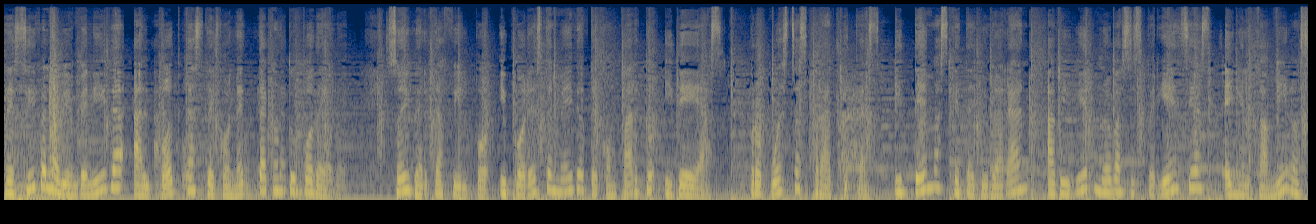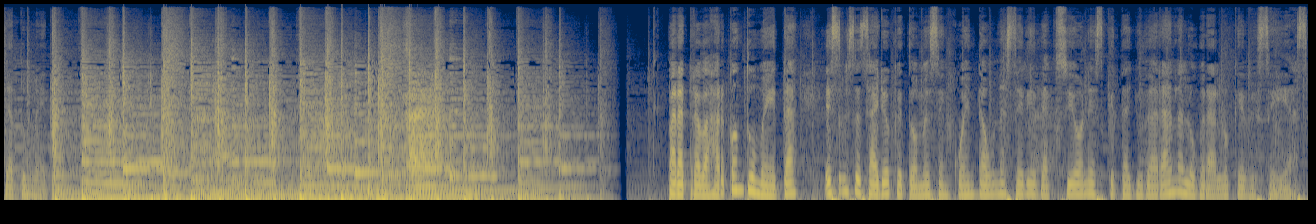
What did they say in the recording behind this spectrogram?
Recibe la bienvenida al podcast de Conecta con tu Poder. Soy Berta Filpo y por este medio te comparto ideas, propuestas prácticas y temas que te ayudarán a vivir nuevas experiencias en el camino hacia tu meta. Para trabajar con tu meta es necesario que tomes en cuenta una serie de acciones que te ayudarán a lograr lo que deseas,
